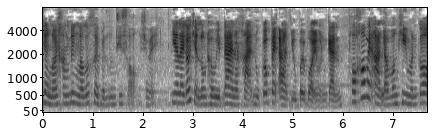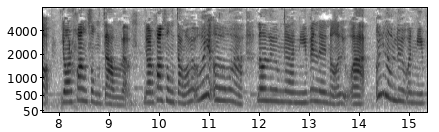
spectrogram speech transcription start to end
อย่างน้อยครั้งหนึ่งเราก็เคยเป็นรุ่นที่สองใช่ไหม มีอะไรก็เขียนลงทวิตได้นะคะ หนูก็ไปอ่านอยู่บ่อยๆเหมือนกัน พอเข้าไปอ่านแล้วบางทีมันก็ย้อนความทรงจำแบบย้อนความทรงจำว่าแบบเฮ้ยเออว่ะเราลืมงานนี้ไปเลยเนาะหรือว่า เอ้ยเราลืมวันนี้ไป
